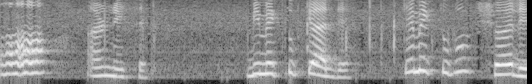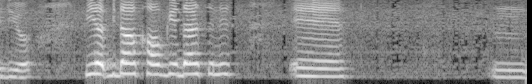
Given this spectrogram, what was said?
Her neyse. Bir mektup geldi. Ne mektubu? Şöyle diyor. Bir, bir daha kavga ederseniz eee hmm,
